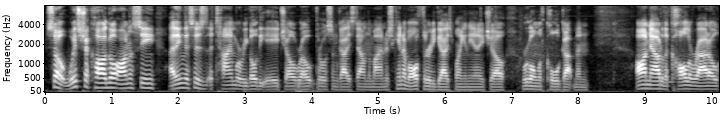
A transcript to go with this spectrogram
So with Chicago, honestly, I think this is a time where we go the AHL route, throw some guys down the minors. You can't have all 30 guys playing in the NHL. We're going with Cole Guttman. On now to the Colorado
